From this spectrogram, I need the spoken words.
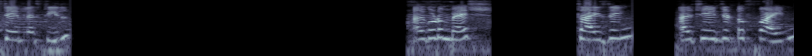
stainless steel. I'll go to mesh, sizing, I'll change it to fine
